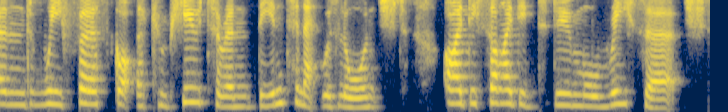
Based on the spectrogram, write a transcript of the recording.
and we first got a computer and the internet was launched, I decided to do more research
